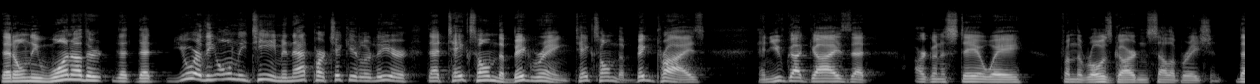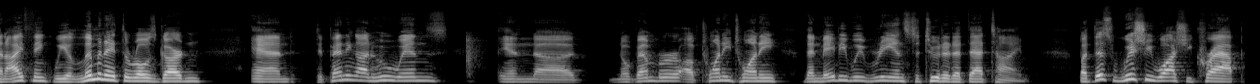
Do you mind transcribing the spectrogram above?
that only one other that that you are the only team in that particular year that takes home the big ring, takes home the big prize, and you've got guys that are going to stay away from the Rose Garden celebration. Then I think we eliminate the Rose Garden, and depending on who wins in uh, November of 2020, then maybe we reinstitute it at that time. But this wishy washy crap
